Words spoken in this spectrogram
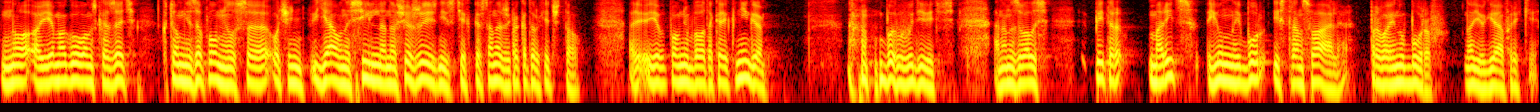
но я могу вам сказать, кто мне запомнился очень явно, сильно на всю жизнь из тех персонажей, про которых я читал. Я помню, была такая книга, вы удивитесь, она называлась «Питер Мариц, юный бур из Трансвааля, про войну буров на юге Африки.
